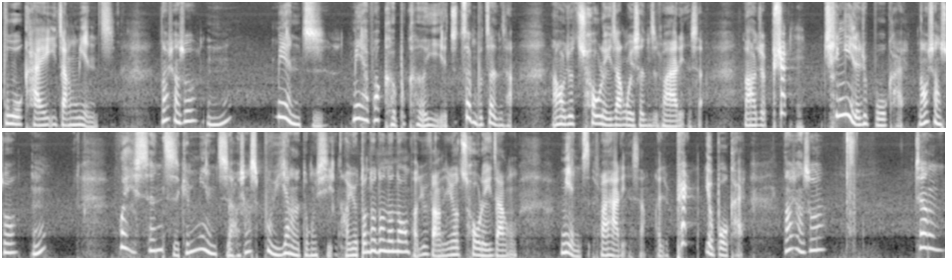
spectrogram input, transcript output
拨开一张面纸，然后想说，嗯，面纸，面还不知道可不可以，这正不正常？然后我就抽了一张卫生纸放在脸上，然后就啪，轻易的就拨开，然后想说，嗯，卫生纸跟面纸好像是不一样的东西，然后又咚咚咚咚咚跑去房间又抽了一张面纸放在他脸上，他就。又拨开，然后想说，这样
